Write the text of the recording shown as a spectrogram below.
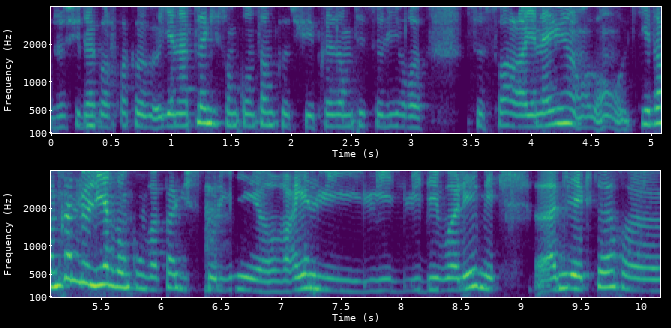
je suis d'accord. Je crois qu'il y en a plein qui sont contents que tu aies présenté ce livre ce soir. Alors, il y en a une qui est en train de le lire, donc on ne va pas lui spoiler, on ne va rien lui, lui, lui dévoiler. Mais euh, amis lecteurs, euh,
